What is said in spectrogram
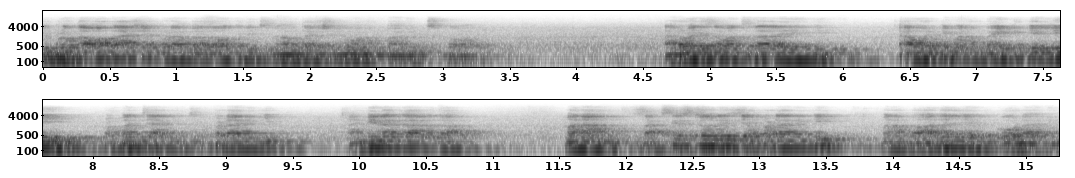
ఇప్పుడు ఒక అవకాశం కూడా భగవంతుడు ఇచ్చిన అవకాశంగా మనం భావించుకోవాలి. అరవై సంవత్సరాలు అయింది. కాబట్టి మనం బయటికి వెళ్ళి ప్రపంచానికి చెప్పడానికి అన్ని రకాలుగా మన సక్సెస్ స్టోరీస్ చెప్పడానికి మన బాధలు చెప్పుకోవడానికి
